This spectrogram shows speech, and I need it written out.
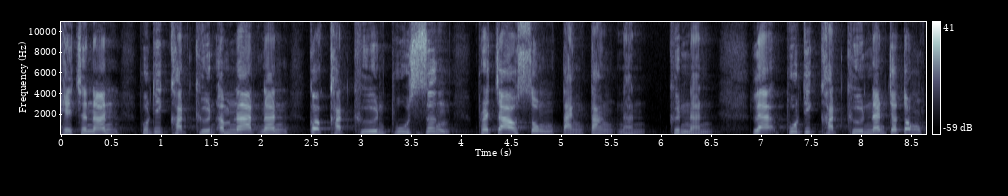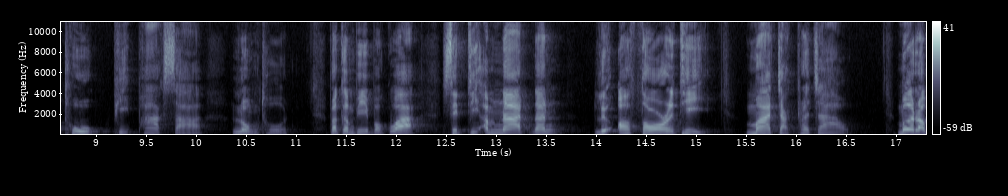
เหตุฉะนั้นผู้ที่ขัดขืนอำนาจนั้น ก็ขัดขืนผู้ซึ่งพระเจ้าทรงแต่งตั้งนั้นขึ้นนั้น และผู้ที่ขัดขืนนั้นจะต้องถูกพิพากษาลงโทษ พระคัมภีร์บอกว่า สิทธิอำนาจนั้นหรือ authority มาจากพระเจ้า เมื่อเรา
